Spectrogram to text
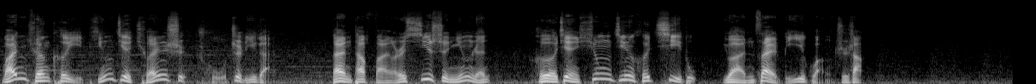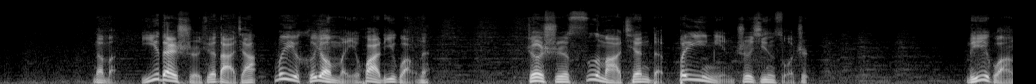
完全可以凭借权势处置李敢，但他反而息事宁人，可见胸襟和气度远在李广之上。那么，一代史学大家为何要美化李广呢？这是司马迁的悲悯之心所致。李广。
